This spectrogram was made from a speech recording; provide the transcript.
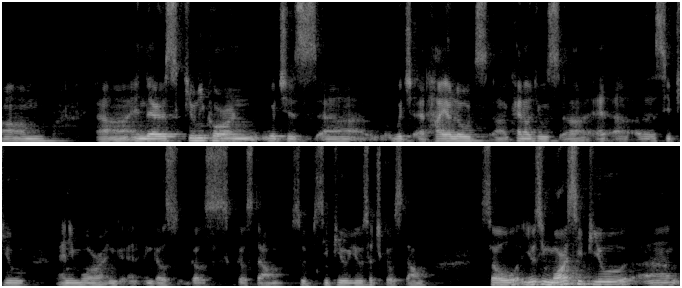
Um, uh, and there's Gunicorn, which is uh, which at higher loads uh, cannot use uh, a, a, CPU anymore and, and goes goes goes down. So CPU usage goes down. So using more CPU um,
